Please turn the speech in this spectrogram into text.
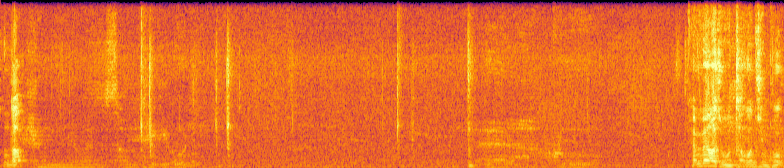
간다 변명하지 못하군 친구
